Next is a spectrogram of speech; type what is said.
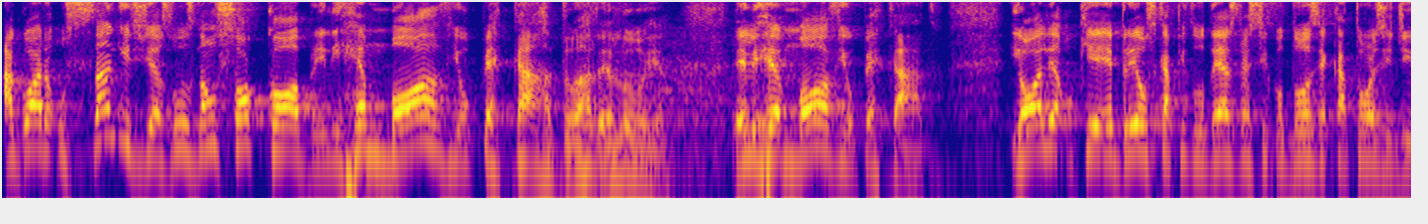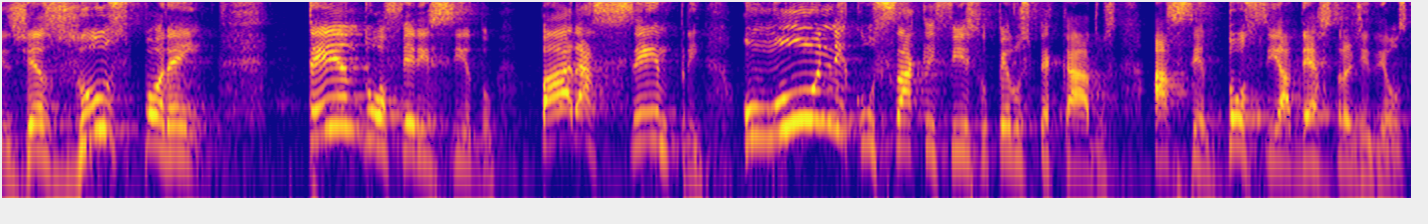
Agora, o sangue de Jesus não só cobre, ele remove o pecado, aleluia. Ele remove o pecado. E olha o que Hebreus capítulo 10, versículo 12 a 14 diz: Jesus, porém, tendo oferecido para sempre. Um único sacrifício pelos pecados, assentou-se à destra de Deus,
